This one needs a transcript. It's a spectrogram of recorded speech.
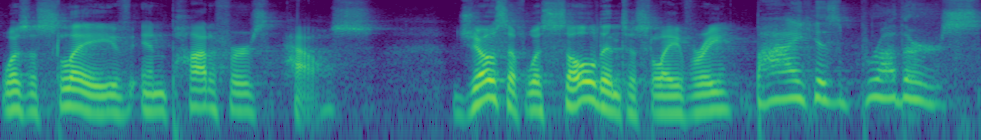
was a slave in Potiphar's house. Joseph was sold into slavery by his brothers.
